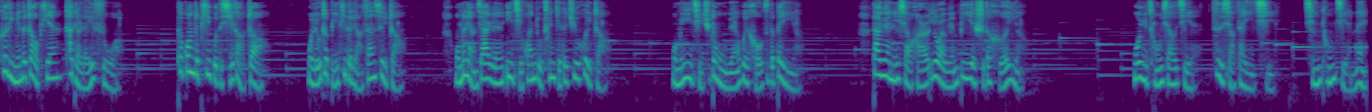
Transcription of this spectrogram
可里面的照片差点雷死我。他光着屁股的洗澡照，我流着鼻涕的两三岁照，我们两家人一起欢度春节的聚会照，我们一起去动物园喂猴子的背影，大院里小孩幼儿园毕业时的合影。我与丛小姐自小在一起，情同姐妹，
